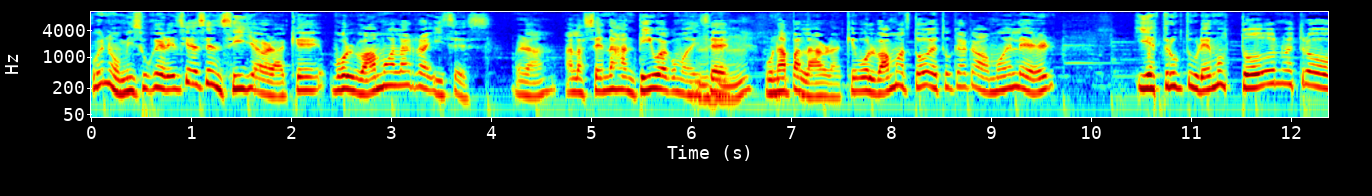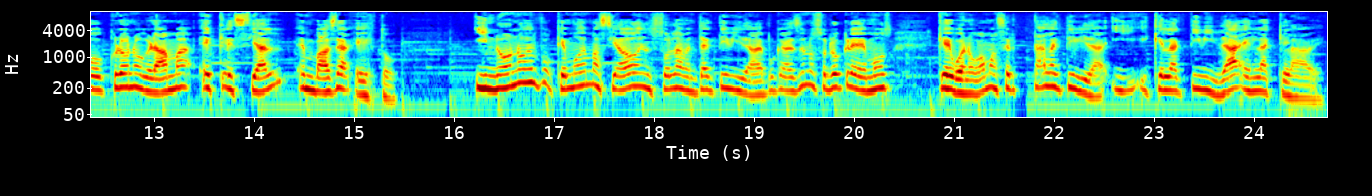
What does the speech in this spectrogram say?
Bueno, mi sugerencia es sencilla, ¿verdad? Que volvamos a las raíces, ¿verdad? A las sendas antiguas, como dice una palabra. Que volvamos a todo esto que acabamos de leer y estructuremos todo nuestro cronograma eclesial en base a esto. Y no nos enfoquemos demasiado en solamente actividades, porque a veces nosotros creemos que, bueno, vamos a hacer tal actividad y, que la actividad es la clave.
